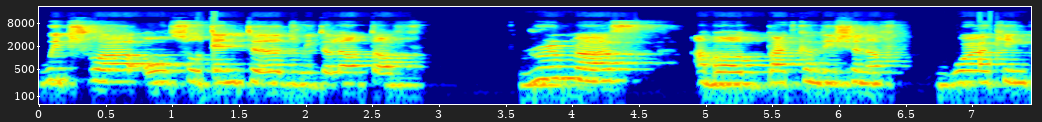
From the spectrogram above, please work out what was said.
which were also entered with a lot of rumors about bad condition of working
